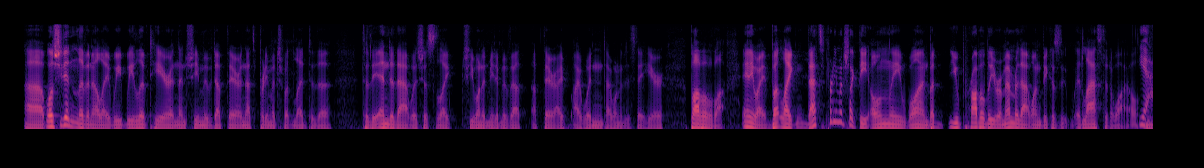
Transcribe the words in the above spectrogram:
Uh, well, she didn't live in L.A. We we lived here, and then she moved up there, and that's pretty much what led to the to the end of that. Was just like she wanted me to move out up there. I I wouldn't. I wanted to stay here. Blah blah blah blah. Anyway, but like that's pretty much like the only one. But you probably remember that one because it, it lasted a while. Yeah.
